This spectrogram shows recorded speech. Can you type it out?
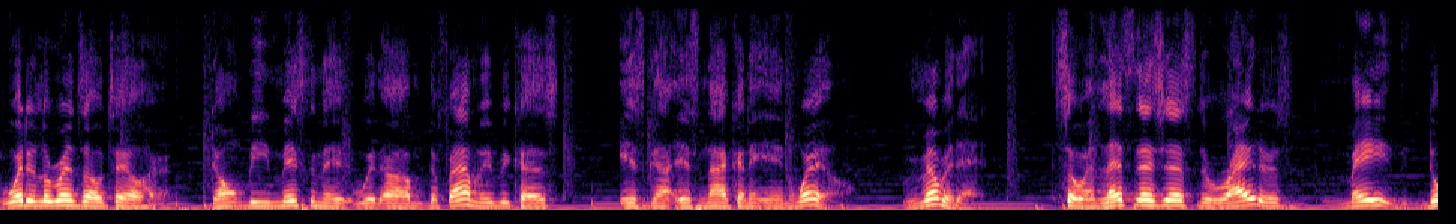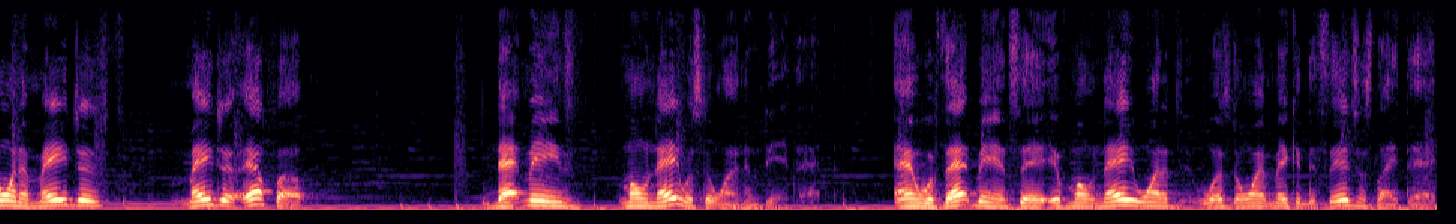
what did Lorenzo tell her? Don't be mixing it with um, the family because it's got it's not going to end well. Remember that. So unless that's just the writers made doing a major major f up, that means Monet was the one who did that. And with that being said, if Monet wanted was the one making decisions like that,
